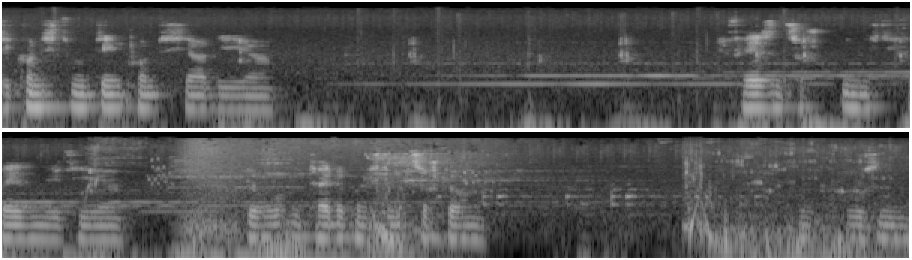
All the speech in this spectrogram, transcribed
Die konnte ich, mit denen konnte ich ja die, äh, die Felsen zerstören, nicht die Felsen, die, die, die roten Teile konnte ich damit zerstören. Die großen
